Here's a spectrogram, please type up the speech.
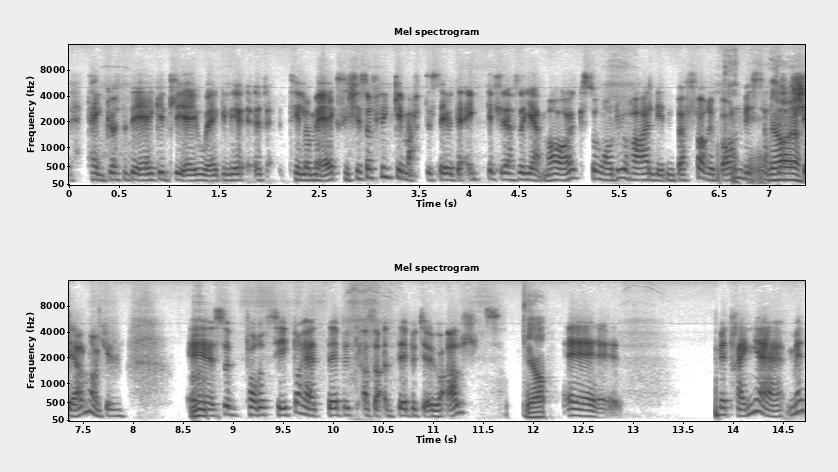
Jeg tenker at det egentlig er jo egentlig Til og med jeg som ikke er så flink i matte, så er jo det enkelt. altså Hjemme òg så må du jo ha en liten buffer i bånn hvis det skjer noe. Eh, så forutsigbarhet, det, bet, altså, det betyr jo alt. Ja. Eh, vi trenger vi,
